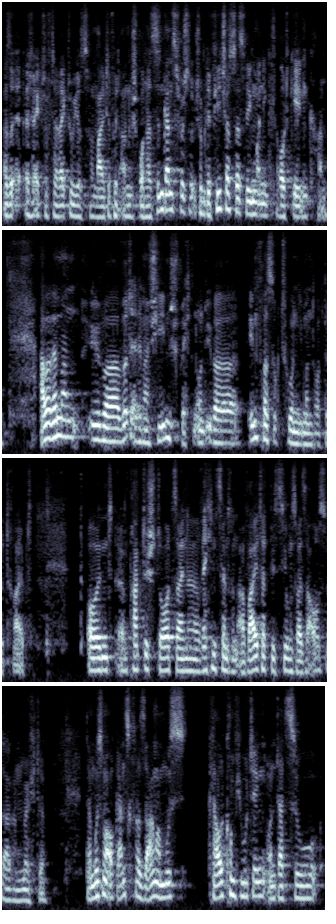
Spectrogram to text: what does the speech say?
also Azure Active Directory, das von Malte vorhin angesprochen hat, sind ganz bestimmte Features, weswegen man in die Cloud gehen kann. Aber wenn man über virtuelle Maschinen spricht und über Infrastrukturen, die man dort betreibt, und äh, praktisch dort seine Rechenzentren erweitert bzw. auslagern möchte, dann muss man auch ganz klar sagen, man muss Cloud Computing und dazu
